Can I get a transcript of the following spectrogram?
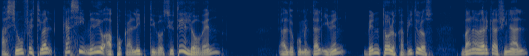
hacia un festival casi medio apocalíptico. Si ustedes lo ven al documental y ven, ven todos los capítulos, van a ver que al final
